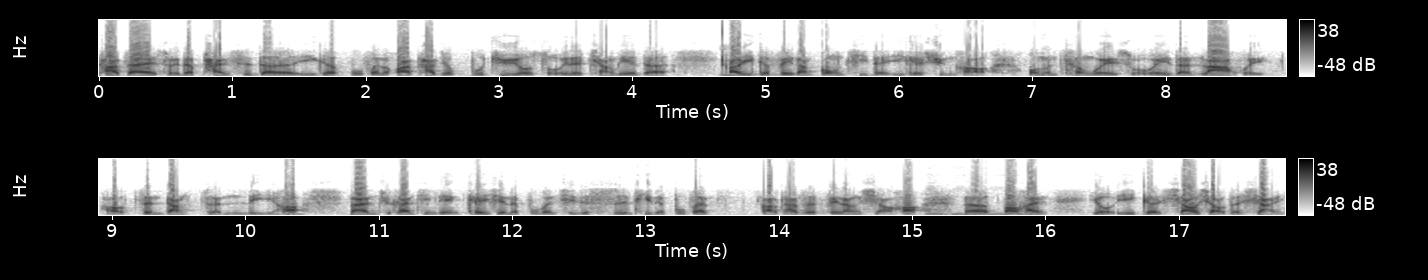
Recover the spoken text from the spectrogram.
它在所谓的盘势的一个部分的话，它就不具有所谓的强烈的啊一个非常攻击的一个讯号，我们称为所谓的拉回好震荡整理哈。那你去看今天 K 线的部分，其实实体的部分啊它是非常小哈，呃包含有一个小小的下影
